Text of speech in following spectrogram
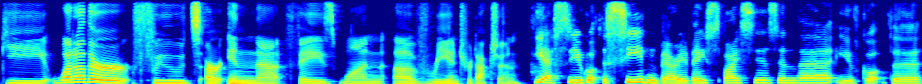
ghee. What other foods are in that phase one of reintroduction? Yes, so you've got the seed and berry based spices in there. You've got the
